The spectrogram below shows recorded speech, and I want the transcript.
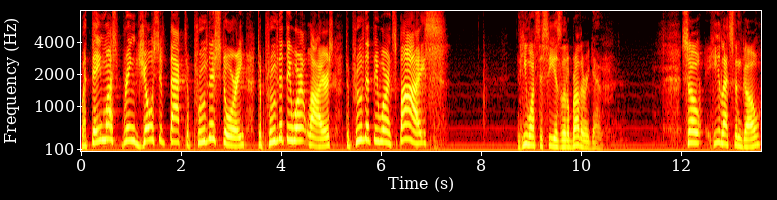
But they must bring Joseph back to prove their story, to prove that they weren't liars, to prove that they weren't spies. And he wants to see his little brother again. So he lets them go.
